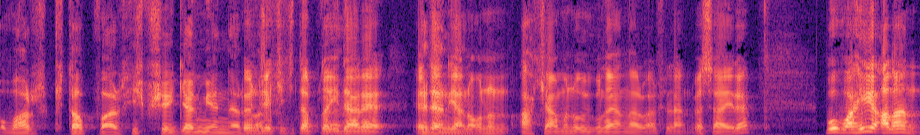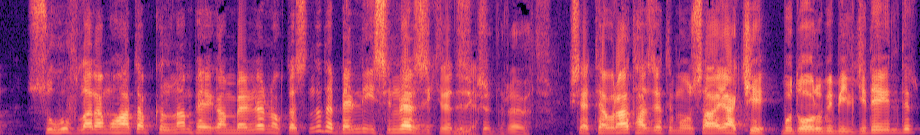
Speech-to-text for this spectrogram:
var, kitap var, hiçbir şey gelmeyenler var. Önceki kitapla idare eden Edenler. yani onun ahkamını uygulayanlar var filan vesaire. Bu vahiy alan suhuflara muhatap kılınan peygamberler noktasında da belli isimler zikredilir. Zikredilir, evet. İşte Tevrat Hazreti Musa'ya ki bu doğru bir bilgi değildir.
